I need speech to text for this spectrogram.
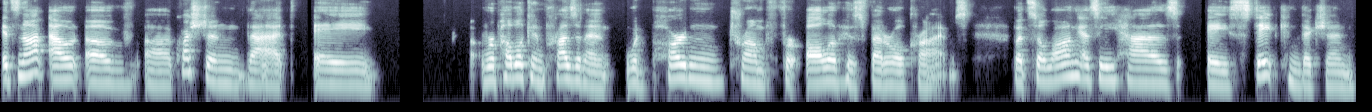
it's not out of uh, question that a Republican president would pardon Trump for all of his federal crimes. But so long as he has a state conviction,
